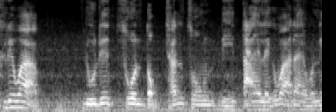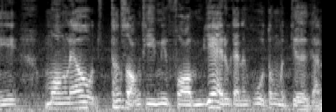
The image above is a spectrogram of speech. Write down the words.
คือเรียกว่าอยู่ในโซนตกชั้นโซนหนีตายอะไรก็ว่าได้วันนี้มองแล้วทั้งสองทีมมีฟอร์มแย่ด้วยกันทั้งคู่ต้องมาเจอกัน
